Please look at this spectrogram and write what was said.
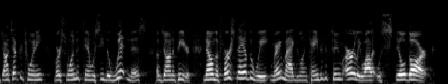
John chapter 20 verse 1 to 10, we see the witness of John and Peter. Now on the first day of the week, Mary Magdalene came to the tomb early while it was still dark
